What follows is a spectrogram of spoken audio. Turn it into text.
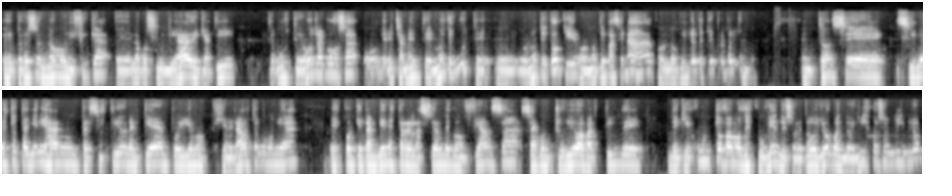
eso no modifica la posibilidad de que a ti te guste otra cosa o derechamente no te guste eh, o no te toque o no te pase nada por lo que yo te estoy proponiendo. Entonces, si estos talleres han persistido en el tiempo y hemos generado esta comunidad, es porque también esta relación de confianza se ha construido a partir de, de que juntos vamos descubriendo, y sobre todo yo cuando elijo esos libros,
